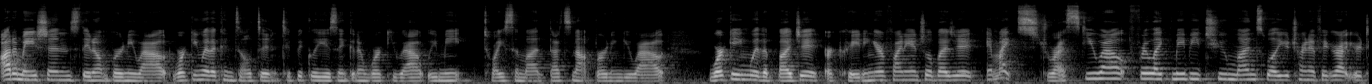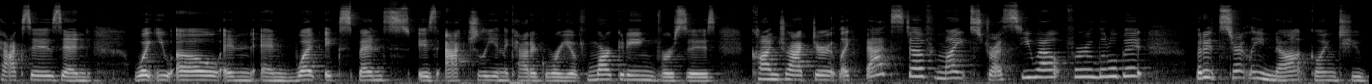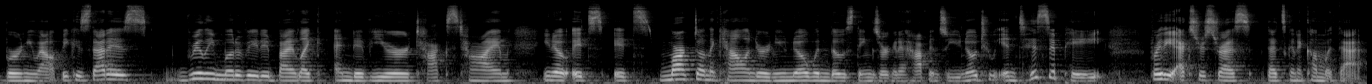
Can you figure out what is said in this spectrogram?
Automations they don't burn you out. Working with a consultant typically isn't going to work you out. We meet twice a month. That's not burning you out working with a budget or creating your financial budget it might stress you out for like maybe 2 months while you're trying to figure out your taxes and what you owe and and what expense is actually in the category of marketing versus contractor. Like that stuff might stress you out for a little bit but it's certainly not going to burn you out because that is really motivated by like end of year tax time. You know it's it's marked on the calendar and you know when those things are going to happen. So you know to anticipate for the extra stress that's going to come with that.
